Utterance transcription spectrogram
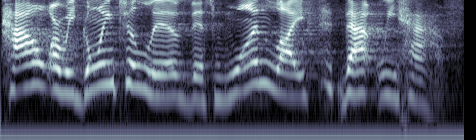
How are we going to live this one life that we have?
